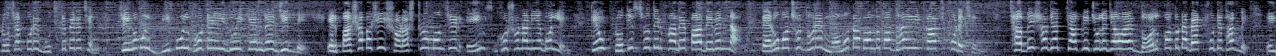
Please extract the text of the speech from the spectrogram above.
প্রচার করে বুঝতে পেরেছেন, তৃণমূল বিপুল ভোটে এই দুই কেন্দ্রে জিতবে। এর পাশাপাশি স্বরাষ্ট্রমন্ত্রীর এইমস ঘোষণা নিয়ে বললেন, কেউ প্রতিশ্রুতির ফাঁদে পা দেবেন না। তেরো বছর ধরে মমতা বন্দ্যোপাধ্যায়ই কাজ করেছেন। ছাব্বিশ হাজার চাকরি চলে যাওয়ায় দল কতটা ব্যাকফুটে থাকবে? এই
